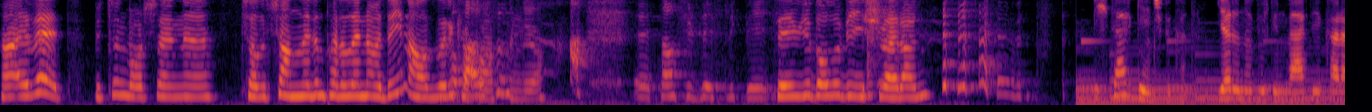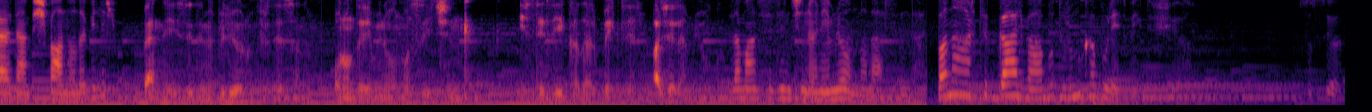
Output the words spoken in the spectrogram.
Ha evet. Bütün borçlarını, çalışanların paralarını ödeyin ağızları Kapansın. kapansın diyor. Evet tam Firdevslik bir... Sevgi dolu bir işveren. Bihter genç bir kadın. Yarın öbür gün verdiği karardan pişman olabilir. Ben ne istediğimi biliyorum Firdevs Hanım. Onun da emin olması için istediği kadar beklerim. Acelem yok. Zaman sizin için önemli olmalı aslında. Bana artık galiba bu durumu kabul etmek düşüyor. Susuyorum.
